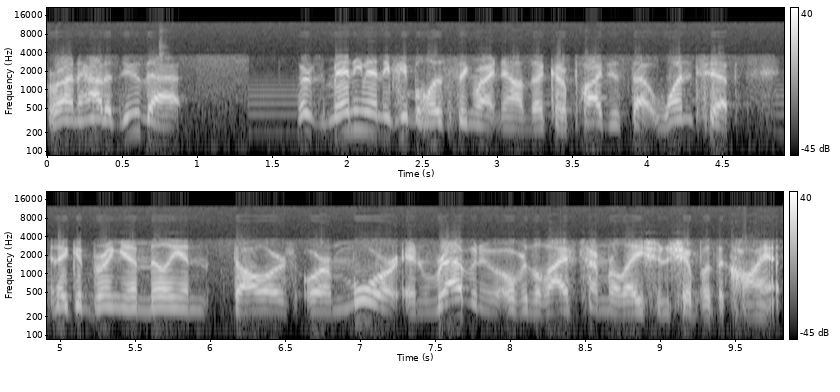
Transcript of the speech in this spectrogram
around how to do that, there's many, many people listening right now that could apply just that one tip and it could bring you a million dollars or more in revenue over the lifetime relationship with the client.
